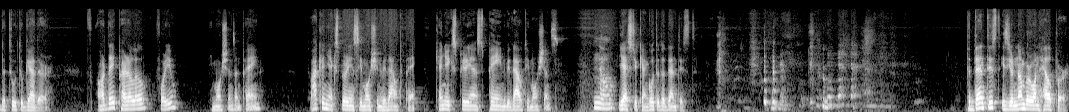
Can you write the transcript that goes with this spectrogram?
the two together. Are they parallel for you? Emotions and pain? So how can you experience emotion without pain? Can you experience pain without emotions? No. Yes, you can. Go to the dentist. the dentist is your number one helper.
